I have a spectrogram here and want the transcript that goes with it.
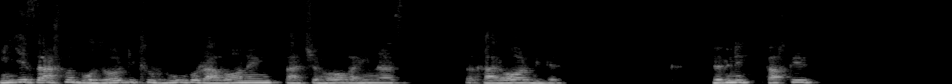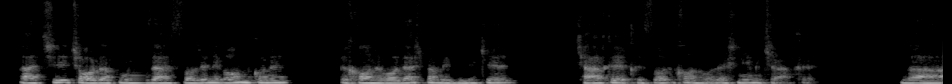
این یه زخم بزرگی تو روح و روان این بچه ها و این نسل قرار میده. ببینید وقتی بچه 14 15 ساله نگاه می‌کنه به خانوادهش و می‌بینه که چرخ اقتصاد خانوادهش نمیچرخه و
